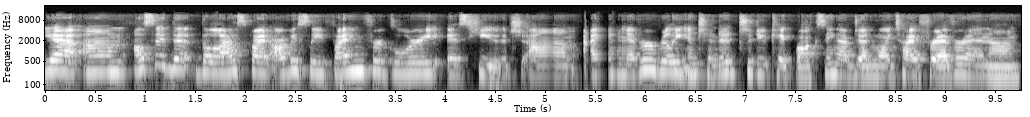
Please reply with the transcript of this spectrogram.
yeah um, i'll say that the last fight obviously fighting for glory is huge um, i never really intended to do kickboxing i've done muay thai forever and um,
